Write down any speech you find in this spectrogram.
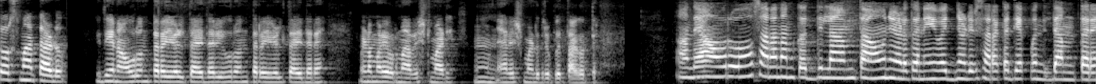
ತೋರಿಸಿ ಮಾತಾಡು. ಇದೇನು ಅವ್ರೊಂಥರ ಹೇಳ್ತಾ ಇದ್ದಾರೆ ಇವ್ರೊಂಥರ ಹೇಳ್ತಾ ಇದ್ದಾರೆ ಮೇಡಮ್ ಅವ್ರೆ ಅವ್ರನ್ನ ಅರೆಸ್ಟ್ ಮಾಡಿ. ಹ್ಞೂ ಅರೆಸ್ಟ್ ಮಾಡಿದ್ರೆ ಗೊತ್ತಾಗುತ್ತೆ. ಅದೇ ಅವರು ಸರ ನಾನು ಕದ್ದಿಲ್ಲ ಅಂತ ಅವನು ಹೇಳ್ತಾನೆ ಇವತ್ತು ನೋಡಿ ಸರ ಕದಿಯಕ್ಕೆ ಬಂದಿದ್ದ ಅಂತಾರೆ.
